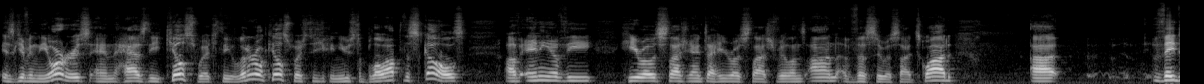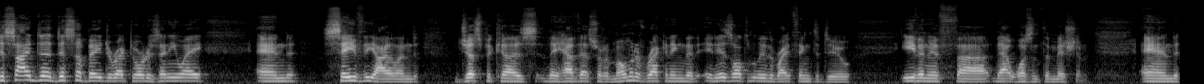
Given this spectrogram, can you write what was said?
is giving the orders and has the kill switch, the literal kill switch that you can use to blow up the skulls of any of the heroes slash anti-heroes slash villains on the Suicide Squad, uh, they decide to disobey direct orders anyway and save the island just because they have that sort of moment of reckoning that it is ultimately the right thing to do, even if uh, that wasn't the mission. And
